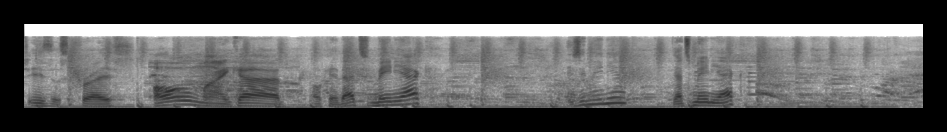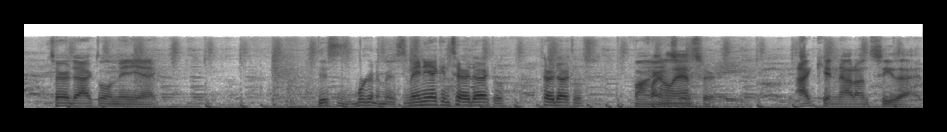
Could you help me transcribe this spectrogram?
Jesus Christ. Oh my god. Okay, that's Maniac. Is it Maniac? That's Maniac. Pterodactyl and Maniac. This is, we're gonna miss. Maniac and pterodactyl. Pterodactyls. Final answer. I cannot unsee that.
